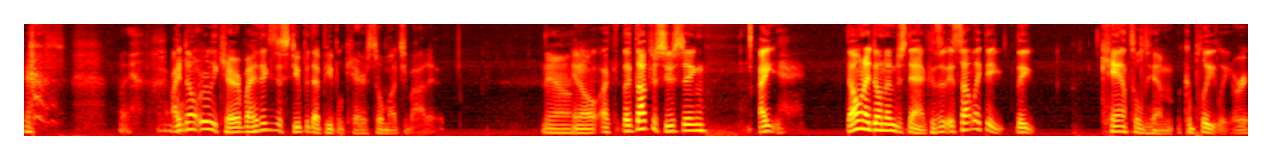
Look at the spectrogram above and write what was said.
I don't really care, but I think it's just stupid that people care so much about it. Yeah. You know, like like Dr. Seuss thing. I that one I don't understand because it's not like they they canceled him completely or,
